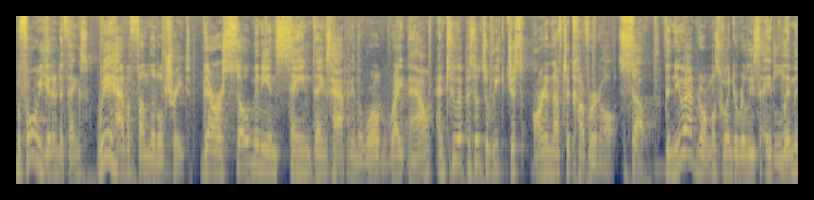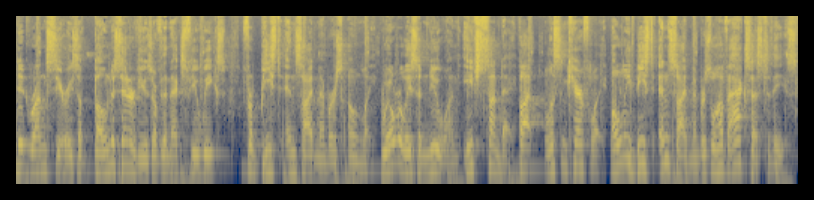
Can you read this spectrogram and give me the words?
Before we get into things, we have a fun little treat. There are so many insane things happening in the world right now, and two episodes a week just aren't enough to cover it all. So, the new Abnormal is going to release a limited run series of bonus interviews over the next few weeks for Beast Inside members only. We'll release a new one each Sunday, but listen carefully. Only Beast Inside members will have access to these.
